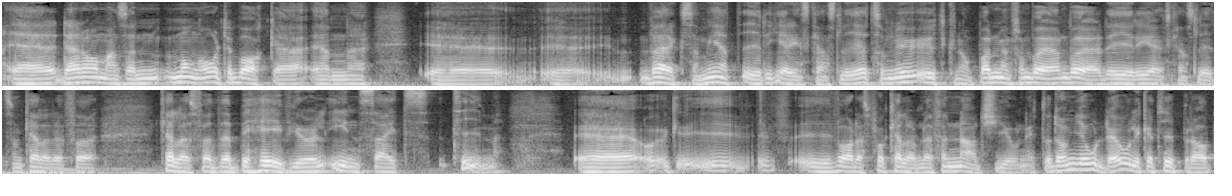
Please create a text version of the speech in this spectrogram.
Eh, där har man sedan många år tillbaka en eh, eh, verksamhet i regeringskansliet som nu är utknoppad men från början började i regeringskansliet som kallades för, kallades för The Behavioral Insights Team. Eh, och i, I vardagsspråk kallar de det för Nudge Unit. Och de gjorde olika typer av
